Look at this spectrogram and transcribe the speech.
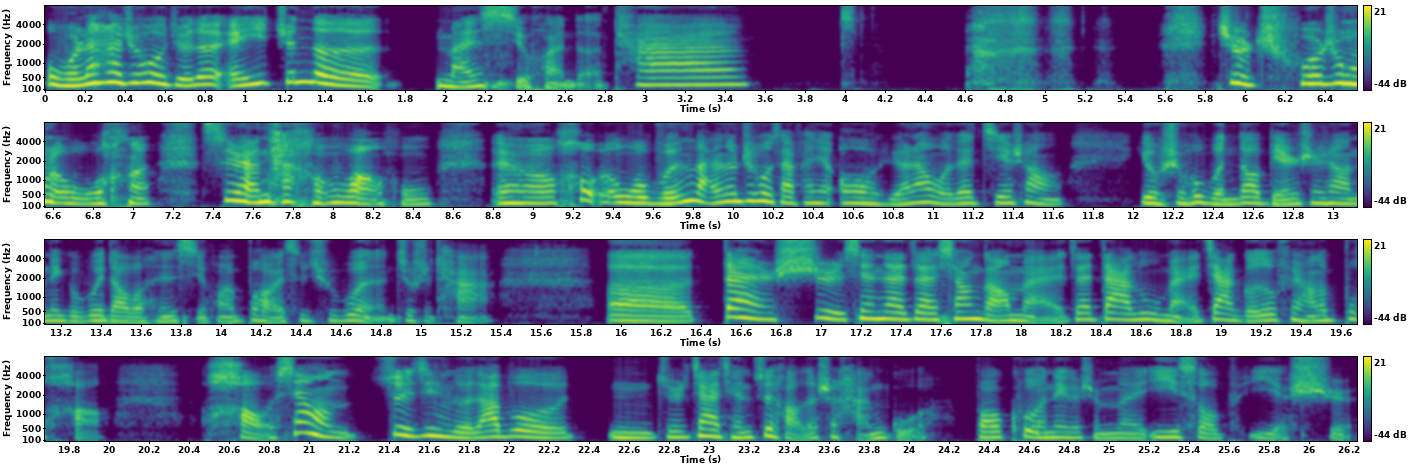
我闻了它之后觉得，哎，真的蛮喜欢的。它就是戳中了我，虽然它很网红，呃后我闻完了之后才发现，哦，原来我在街上有时候闻到别人身上那个味道，我很喜欢，不好意思去问，就是它。呃，但是现在在香港买，在大陆买，价格都非常的不好。好像最近 Le Labo，嗯，就是价钱最好的是韩国。包括那个什么 Esop 也是，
